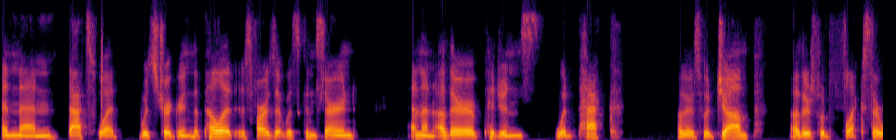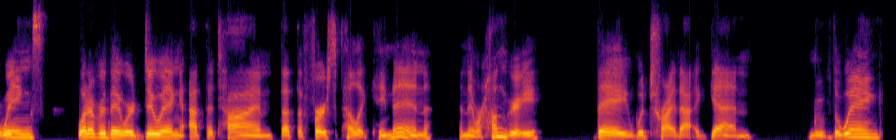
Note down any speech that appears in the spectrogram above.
and then that's what was triggering the pellet as far as it was concerned. And then other pigeons would peck, others would jump, others would flex their wings whatever they were doing at the time that the first pellet came in and they were hungry, they would try that again, move the wing,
